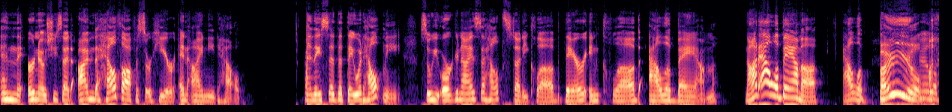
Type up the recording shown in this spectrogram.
And they, or no, she said, I'm the health officer here and I need help. And they said that they would help me. So we organized a health study club there in Club Alabama. Not Alabama, Alabama.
